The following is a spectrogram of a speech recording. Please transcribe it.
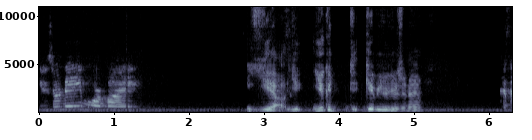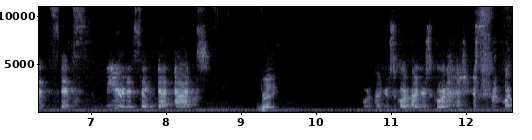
username or my? Yeah, you, you could give your username. Because it's it's weird. It's like that at. Right. Or underscore underscore underscore.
